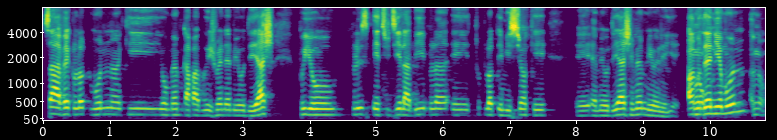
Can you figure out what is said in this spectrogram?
ça avec l'autre monde qui est même capable de rejoindre MEODH pour plus étudier la Bible et toute l'autre émission qui est MEODH et même lié. Ah non. dernier monde, Ah, non.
